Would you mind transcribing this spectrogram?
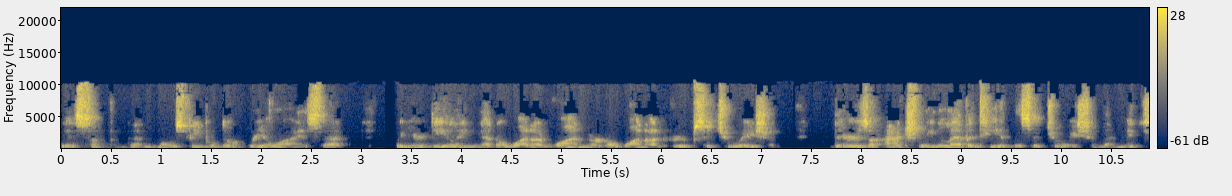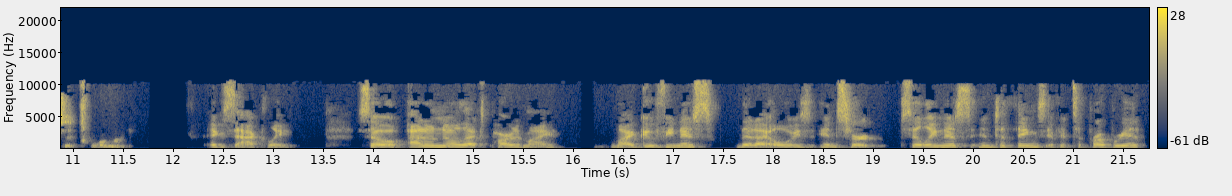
is something that most people don't realize that when you're dealing in a one-on-one or a one-on-group situation, there is actually levity in the situation that makes it forward. Exactly. So I don't know. That's part of my my goofiness that I always insert silliness into things if it's appropriate,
